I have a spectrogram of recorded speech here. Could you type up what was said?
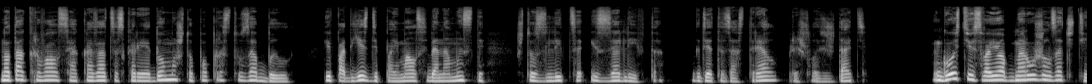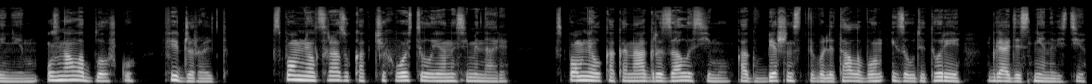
Но так рвался оказаться скорее дома, что попросту забыл, и в подъезде поймал себя на мысли, что злится из-за лифта. Где-то застрял, пришлось ждать. Гостью свою обнаружил за чтением, узнал обложку. Фиджеральд. Вспомнил сразу, как чехвостил ее на семинаре. Вспомнил, как она огрызалась ему, как в бешенстве вылетала вон из аудитории, глядя с ненавистью.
